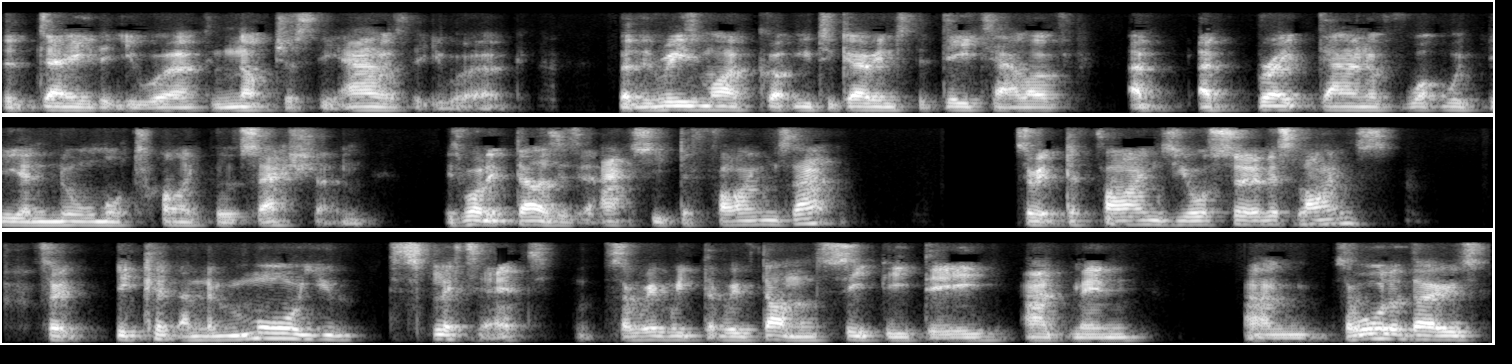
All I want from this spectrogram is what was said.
the day that you work and not just the hours that you work, but the reason why I've got you to go into the detail of a, a breakdown of what would be a normal type of session is what it does is it actually defines that. So it defines your service lines. So because and the more you split it, so we, we we've done CPD, admin, um, so all of those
